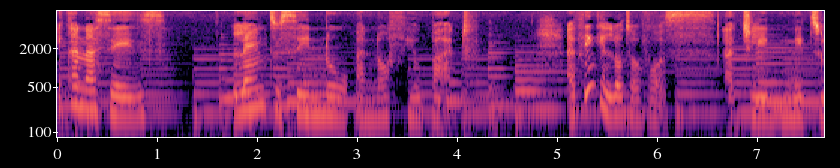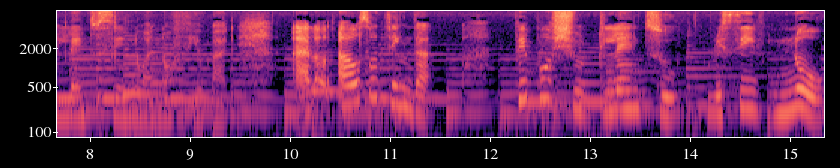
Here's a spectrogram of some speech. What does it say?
Ikana says, learn to say no and not feel bad. I think a lot of us actually need to learn to say no and not feel bad. I also think that people should learn to receive no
